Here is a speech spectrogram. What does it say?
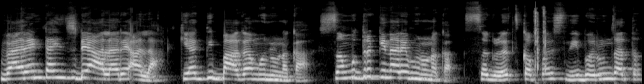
व्हॅलेंटाईन्स डे आला रे आला की अगदी बागा म्हणू नका समुद्र किनारे म्हणू नका सगळंच कपल्सनी भरून जातं.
